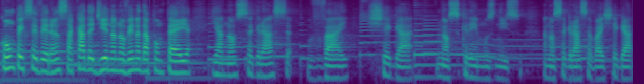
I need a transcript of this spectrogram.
com perseverança a cada dia na novena da Pompeia e a nossa graça vai chegar. Nós cremos nisso. A nossa graça vai chegar,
